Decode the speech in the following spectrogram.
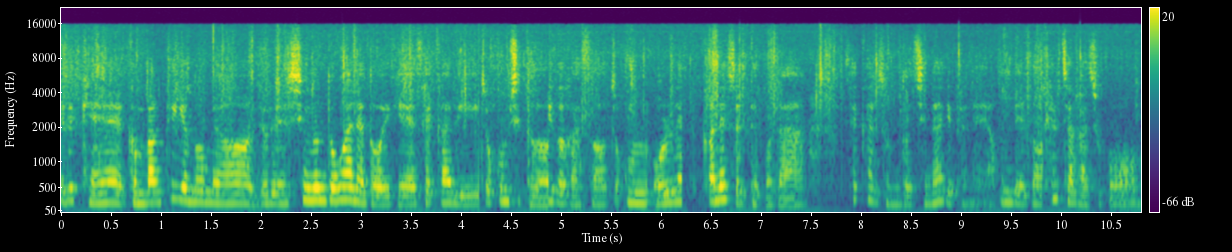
이렇게 금방 튀겨 놓으면 요래 식는 동안에도 이게 색깔이 조금씩 더 익어가서 조금 원래 꺼냈을 때보다 색깔이 좀 더 진하게 변해요. 근데 이거 펼쳐가지고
